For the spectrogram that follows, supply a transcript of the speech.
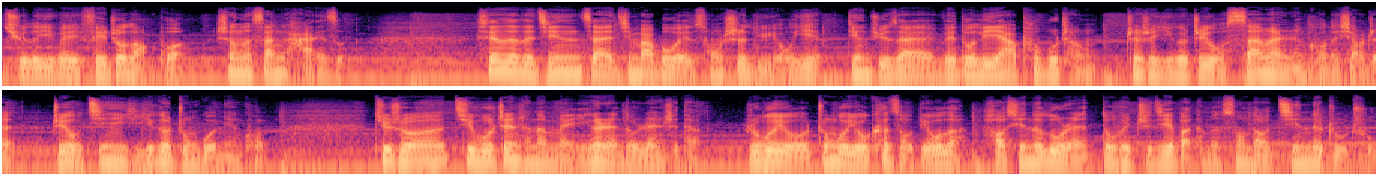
娶了一位非洲老婆，生了三个孩子。现在的金在津巴布韦从事旅游业，定居在维多利亚瀑布城。这是一个只有三万人口的小镇，只有金一个中国面孔。据说几乎镇上的每一个人都认识他。如果有中国游客走丢了，好心的路人都会直接把他们送到金的住处。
